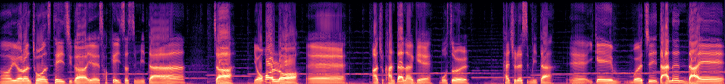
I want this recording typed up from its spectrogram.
어, 이런 좋은 스테이지가 예, 섞여 있었습니다. 자, 요걸로 예, 아주 간단하게 모쏠 탈출했습니다. 예, 이 게임 뭐였지? 나는 나의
